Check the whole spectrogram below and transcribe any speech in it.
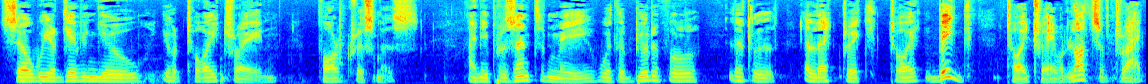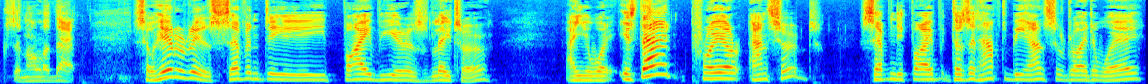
So we are giving you your toy train for Christmas. And he presented me with a beautiful little electric toy, big toy train with lots of tracks and all of that. So here it is, 75 years later, and you were, is that prayer answered? 75, does it have to be answered right away?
